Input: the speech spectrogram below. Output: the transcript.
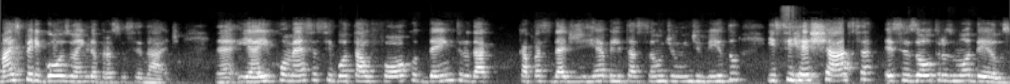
mais perigoso ainda para a sociedade, né? E aí começa a se botar o foco dentro da capacidade de reabilitação de um indivíduo e se rechaça esses outros modelos.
